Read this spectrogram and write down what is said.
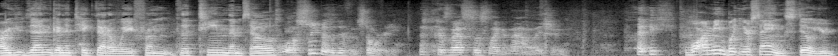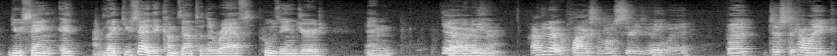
are you then going to take that away from the team themselves? Well, a sweep is a different story because that's just like annihilation. Well, I mean, but you're saying still, you're you're saying it like you said, it comes down to the refs, who's injured, and yeah, I mean, I think that applies to most series anyway. But just to kind of like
